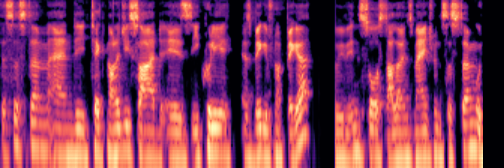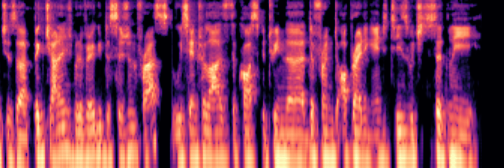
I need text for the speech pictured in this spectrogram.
the system and the technology side is equally as big, if not bigger. We've insourced our loans management system, which is a big challenge, but a very good decision for us. We centralized the cost between the different operating entities, which certainly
